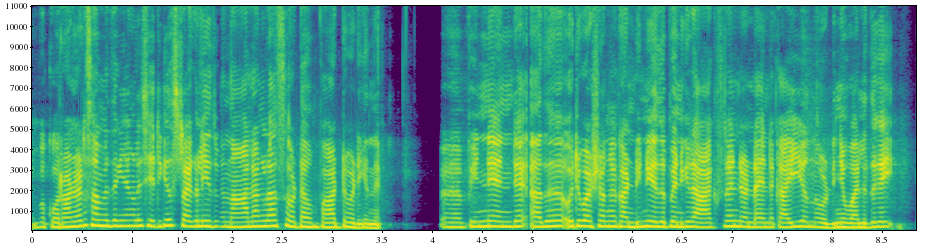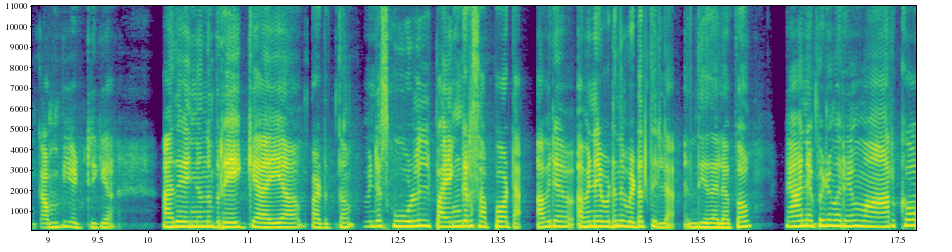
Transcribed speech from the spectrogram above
അപ്പോൾ കൊറോണയുടെ സമയത്തൊക്കെ ഞങ്ങൾ ശരിക്കും സ്ട്രഗിൾ ചെയ്തു. നാലാം ക്ലാസ് തൊട്ടാവും പാട്ട് പഠിക്കുന്നത് പിന്നെ എന്റെ അത് ഒരു വർഷം അങ്ങ് കണ്ടിന്യൂ ചെയ്തപ്പോൾ എനിക്കൊരു ആക്സിഡന്റ് ഉണ്ടായി. എന്റെ കൈ ഒന്ന് ഒടിഞ്ഞു വലത് കൈ കമ്പി ഇട്ടിരിക്കുക അത് കഴിഞ്ഞൊന്ന് ബ്രേക്ക് ആയ പഠിത്തം. ഇവന്റെ സ്കൂളിൽ ഭയങ്കര സപ്പോർട്ടാണ് അവർ അവനെ ഇവിടെ നിന്ന് വിടത്തില്ല. എന്ത് ചെയ്താലും. അപ്പോൾ ഞാൻ എപ്പോഴും പറയും മാർക്കോ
